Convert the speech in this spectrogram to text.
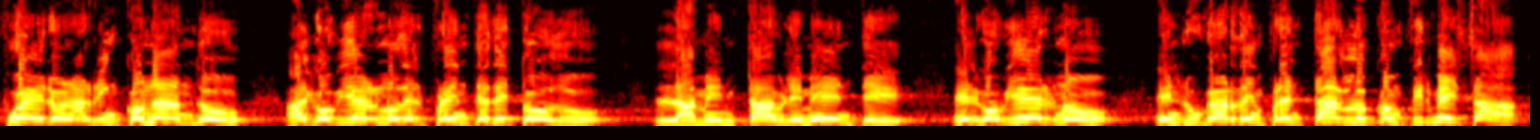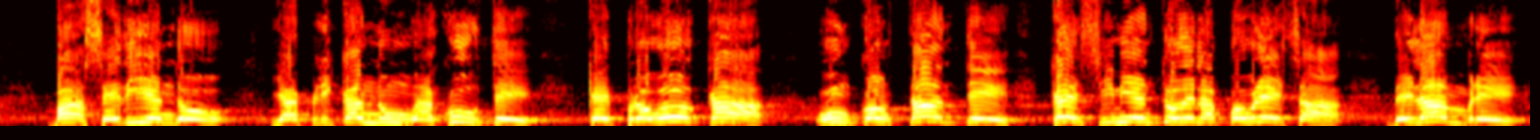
fueron arrinconando al gobierno del frente de todo. Lamentablemente, el gobierno, en lugar de enfrentarlo con firmeza, va cediendo y aplicando un ajuste que provoca un constante crecimiento de la pobreza, del hambre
